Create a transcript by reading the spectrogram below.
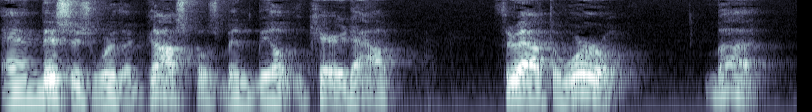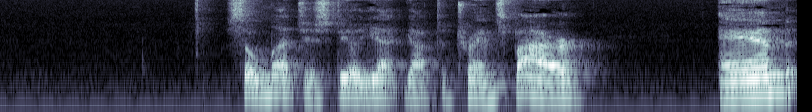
And this is where the gospel's been built and carried out throughout the world. But so much is still yet got to transpire. And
